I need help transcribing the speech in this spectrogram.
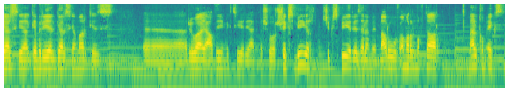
غارسيا جابرييل غارسيا ماركيز روائي عظيم كثير يعني مشهور. شكسبير شكسبير يا زلمة معروف عمر المختار مالكوم إكس.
